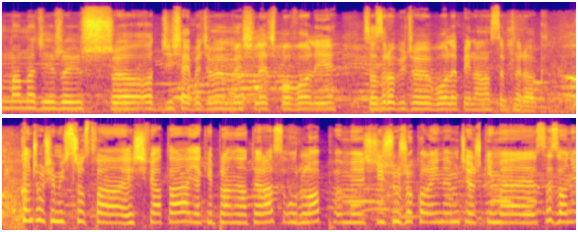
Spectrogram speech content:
mam nadzieję, że już e, od dzisiaj będziemy myśleć powoli, co zrobić, żeby było lepiej na następny rok. Kończą się Mistrzostwa Świata. Jakie plany na teraz? Urlop? Myślisz już o kolejnym ciężkim e, sezonie?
